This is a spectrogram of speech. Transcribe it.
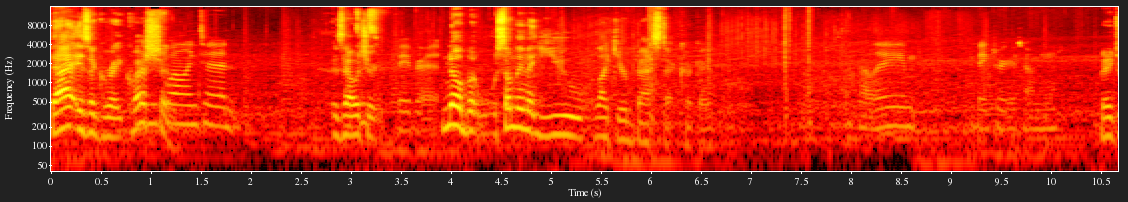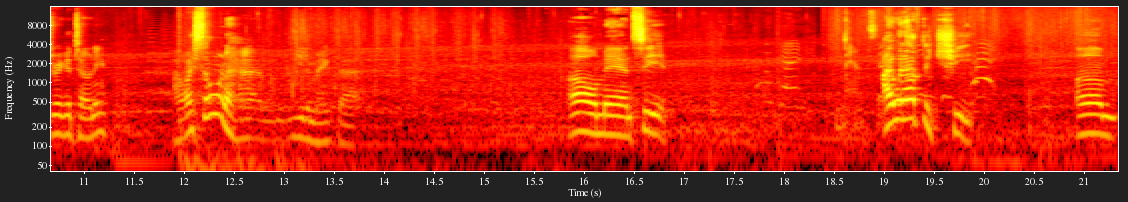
that is a great Beef question. Wellington. Is that what What's you're? favorite? No, but something that you like you're best at cooking. Probably baked rigatoni. Baked rigatoni. Oh, I still want to have you to make that. Oh man, see, Man. I would have to cheat. Um,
